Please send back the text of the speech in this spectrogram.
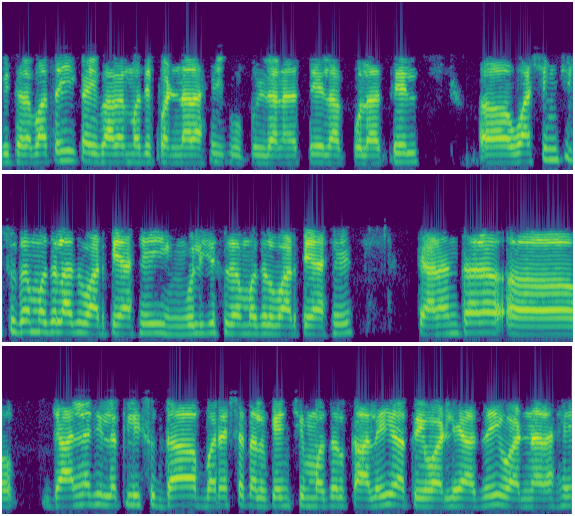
विदर्भातही काही भागांमध्ये पडणार आहे. बुलढाणा असेल अकोला असेल. वाशिमची सुद्धा मजल आज वाढते आहे. हिंगोलीची सुद्धा मजल वाढते आहे. त्यानंतर अ, जालना जिल्ह्यातली सुद्धा बऱ्याचशा तालुक्यांची मजल कालही रात्री वाढली आजही वाढणार आहे.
